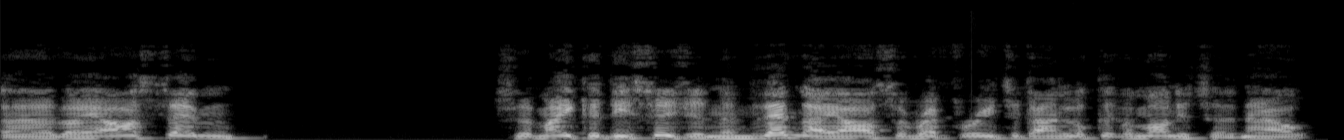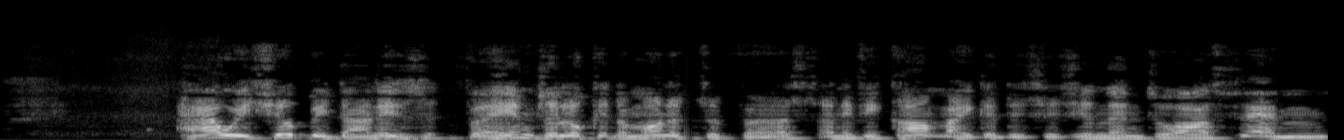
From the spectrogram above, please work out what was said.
uh, they ask them to make a decision, and then they ask the referee to go and look at the monitor. Now, how it should be done is for him to look at the monitor first, and if he can't make a decision, then to ask them.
